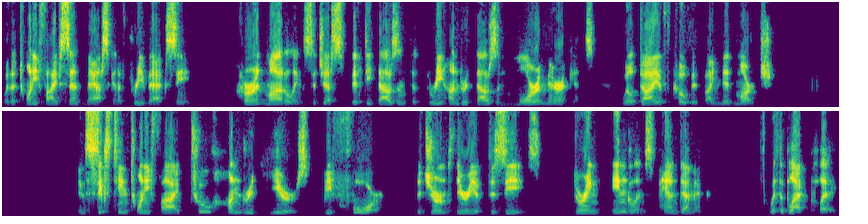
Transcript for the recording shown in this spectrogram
with a 25 cent mask and a free vaccine. Current modeling suggests 50,000 to 300,000 more Americans will die of COVID by mid March. In 1625, 200 years before the germ theory of disease, during England's pandemic with the Black Plague,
